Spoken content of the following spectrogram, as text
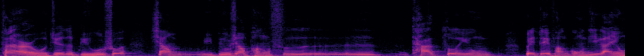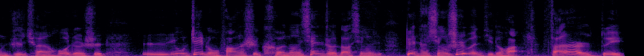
反而我觉得，比如说像比如像彭斯，呃，他作用被对方攻击滥用职权，或者是。呃，用这种方式可能牵扯到形变成形式问题的话，反而对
